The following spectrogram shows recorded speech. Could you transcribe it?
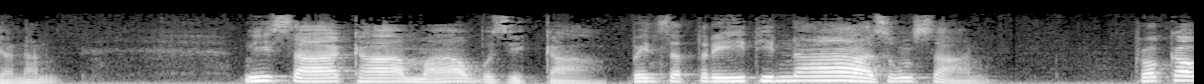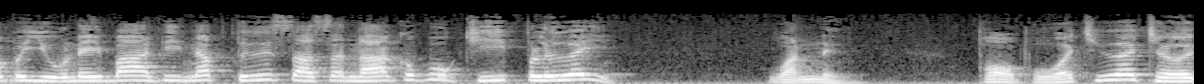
ฉะนั้น วิสาขามาบุสิกา เป็นสตรีที่น่าสงสาร เพราะเข้าไปอยู่ในบ้านที่นับถือศาสนาก็พวกชีเปลือย วันหนึ่ง พ่อผัวเชื้อเชิญ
